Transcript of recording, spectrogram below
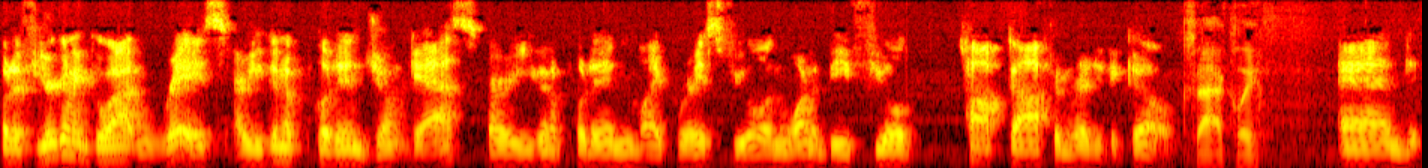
But if you're going to go out and race, are you going to put in junk gas, or are you going to put in like race fuel and want to be fueled topped off and ready to go? Exactly. And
